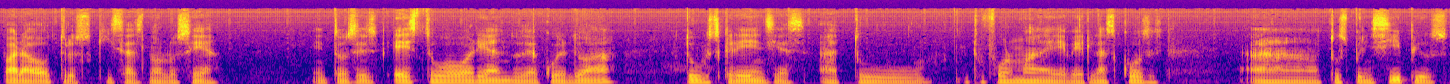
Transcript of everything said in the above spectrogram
para otros quizás no lo sea. Entonces esto va variando de acuerdo a tus creencias, a tu, tu forma de ver las cosas, a tus principios,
